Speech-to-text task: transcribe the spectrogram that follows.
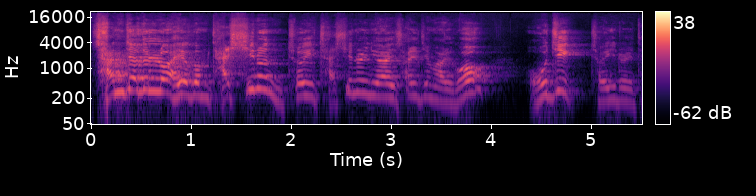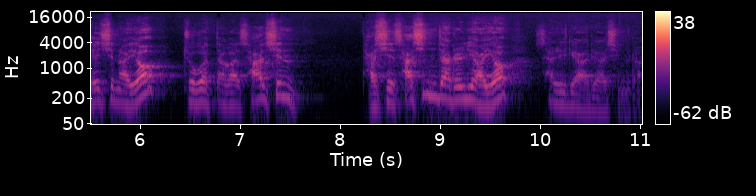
산자들로 하여금 다시는 저희 자신을 위하여 살지 말고 오직 저희를 대신하여 죽었다가 사신 다시 사신 자를 위하여 살게 하려 하십니다.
